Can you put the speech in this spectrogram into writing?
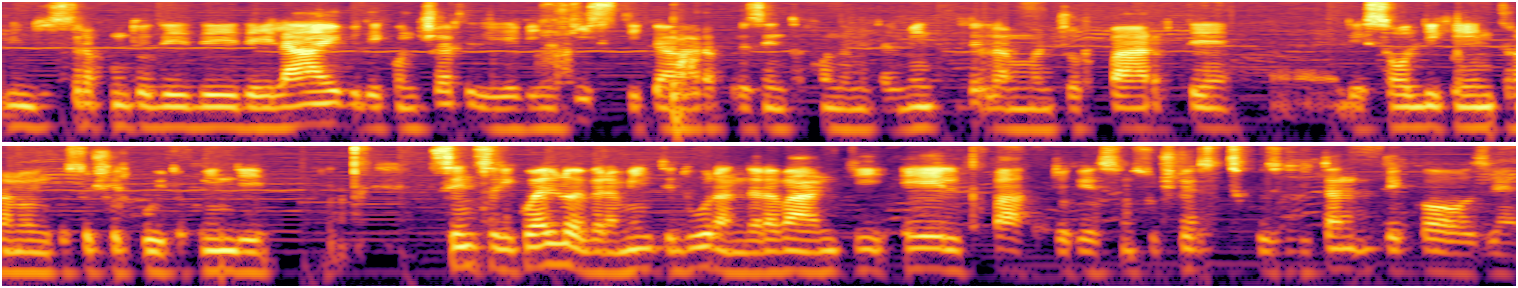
l'industria appunto dei, dei, dei, live, dei concerti, dell'eventistica rappresenta fondamentalmente la maggior parte eh, dei soldi che entrano in questo circuito, quindi senza di quello è veramente duro andare avanti e il fatto che sono successe così tante cose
